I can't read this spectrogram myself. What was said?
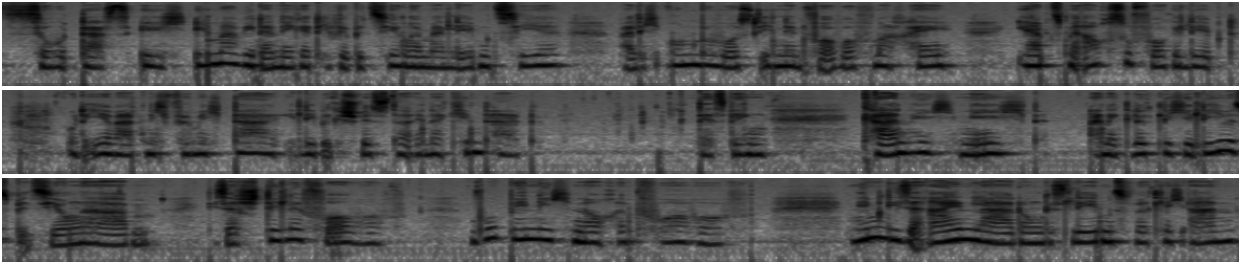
so dass ich immer wieder negative Beziehungen in mein Leben ziehe, weil ich unbewusst ihnen den Vorwurf mache, hey, ihr habt es mir auch so vorgelebt oder ihr wart nicht für mich da, liebe Geschwister, in der Kindheit. Deswegen kann ich nicht eine glückliche Liebesbeziehung haben. Dieser stille Vorwurf wo bin ich noch im Vorwurf? Nimm diese Einladung des Lebens wirklich an,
